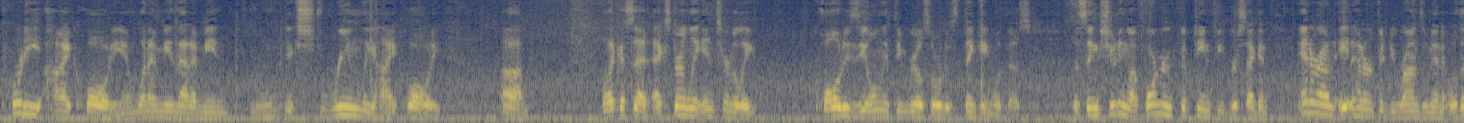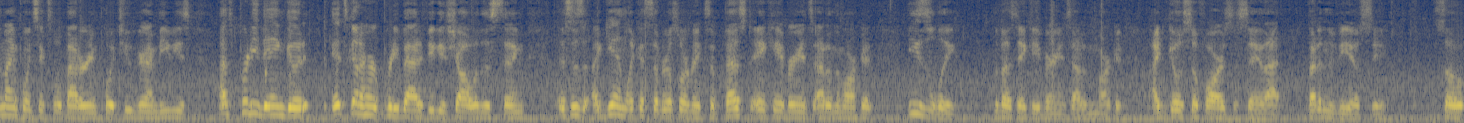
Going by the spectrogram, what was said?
pretty high quality. And when I mean that, I mean extremely high quality. Um, like I said, externally, internally, quality is the only thing Real Sword is thinking with this. This thing's shooting about 415 feet per second and around 850 rounds a minute with a 9.6 volt battery and 0.2 gram BBs. That's pretty dang good. It's going to hurt pretty bad if you get shot with this thing. This is, again, like I said, Real Sword makes the best AK variants out of the market. Easily the best AK variants out of the market. I'd go so far as to say that. Better than the VFC. So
